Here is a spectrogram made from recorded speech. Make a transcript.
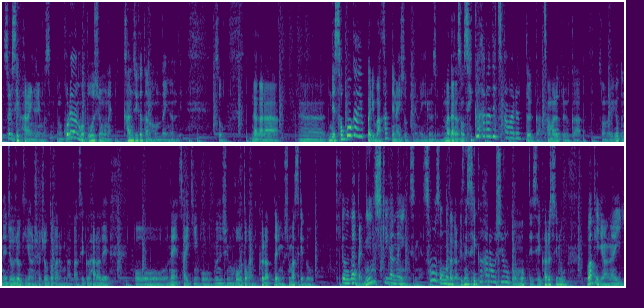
それセクハラになりますこれはもうどうしようもない感じ方の問題なんでそうだからうんでそこがやっぱり分かってない人っていうのはいるんですよね。まあだからそのセクハラで捕まるというか捕まるというかそのよくね上場企業の社長とかでもなんかセクハラでこうね最近こう文春法とかに食らったりもしますけど結局なんか認識がないんですよね。そもそもだから別にセクハラをしようと思ってセクハラしてるわけではない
